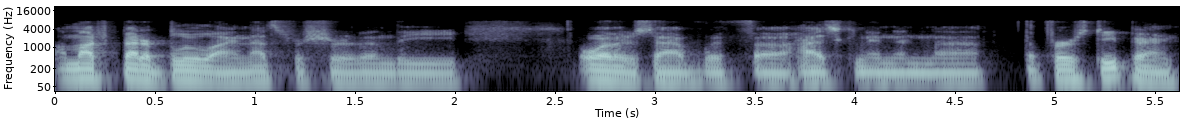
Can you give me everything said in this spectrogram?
a much better blue line, that's for sure, than the Oilers have with uh, Heiskanen and uh, the first deep pairing.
